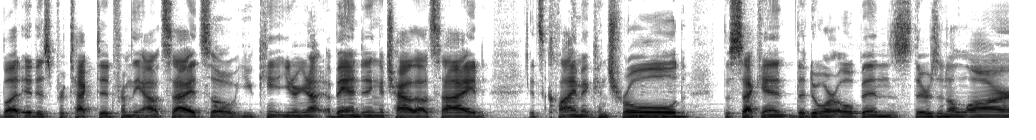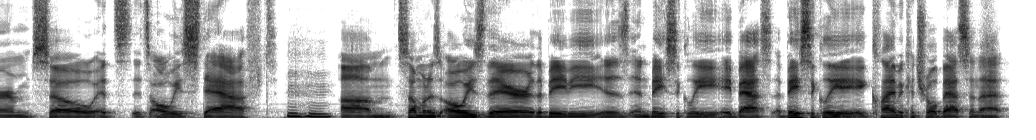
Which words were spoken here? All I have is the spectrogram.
but it is protected from the outside so you can't you know you're not abandoning a child outside. It's climate controlled. The second the door opens there's an alarm so it's it's always staffed. Um, someone is always there. The baby is in basically a bass basically a climate controlled bassinet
